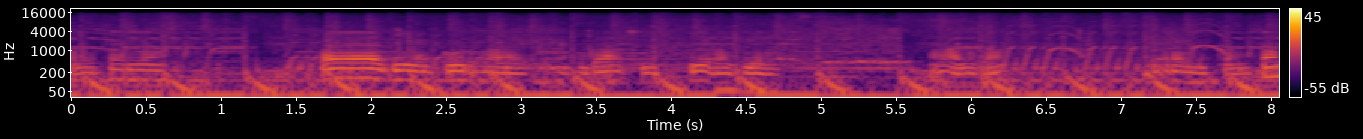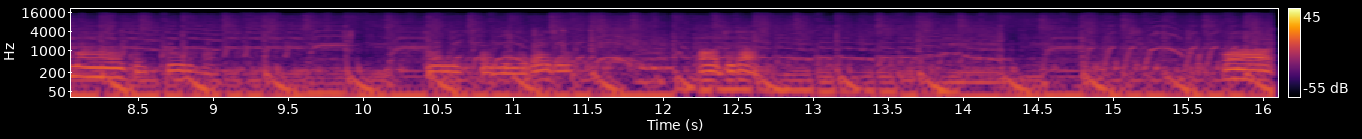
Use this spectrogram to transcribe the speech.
Karoseria. Pewnie, kurwa, bogaci, jebać wiele. Aha, dobra. Wybrałem ten samochód, kurwa. Tu nic pewnie nie będzie. O, dodatek. O,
